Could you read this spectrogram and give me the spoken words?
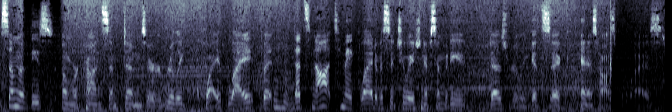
some of these Omicron symptoms are really quite light, but mm-hmm. that's not to make light of a situation if somebody does really get sick and is hospitalized.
